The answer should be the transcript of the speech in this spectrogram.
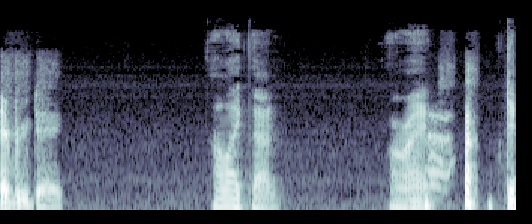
every day. I like that. All right. Do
